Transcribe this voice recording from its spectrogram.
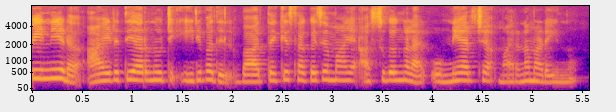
പിന്നീട് ആയിരത്തി അറുന്നൂറ്റി ഇരുപതിൽ വാർദ്ധക്യ സഹജമായ അസുഖങ്ങളാൽ ഉണ്ണിയാർച്ച മരണമടയുന്നു.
